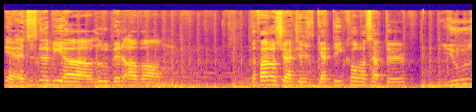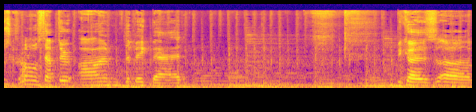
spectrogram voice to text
Yeah, it's just gonna be a little bit of um the final stretch is get the Chrono Scepter, use Chrono Scepter on the big bad. Because uh,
